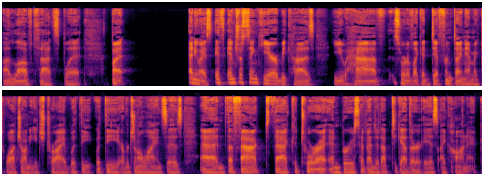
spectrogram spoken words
I loved that split. But anyways, it's interesting here because you have sort of like a different dynamic to watch on each tribe with the, with the original alliances. And the fact that Katurah and Bruce have ended up together is iconic.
